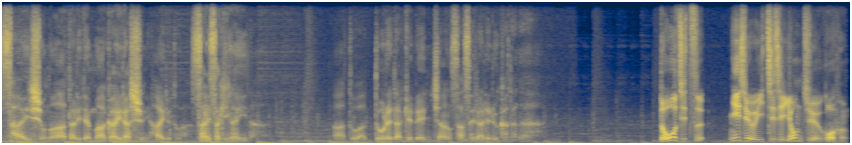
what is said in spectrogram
最初の当たりで魔界ラッシュに入るとは幸先がいいな。あとはどれだけ連チャンさせられるかだな。同日21時45分。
